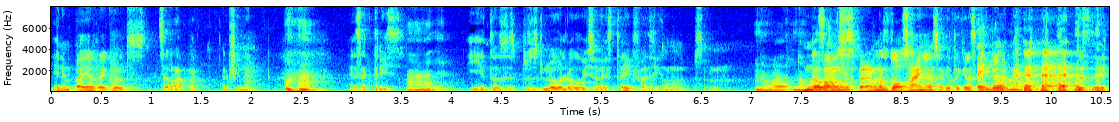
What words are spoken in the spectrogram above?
Y en Empire Records se rapa al final. Ajá. Es actriz. Ah, ya. Y entonces, pues luego, luego hizo esta y fue así como, pues, no, No, va- no, va vamos a esperarnos dos años a que te crezca el pelo. Sí.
